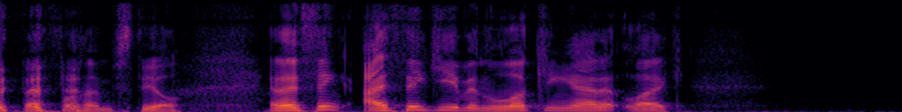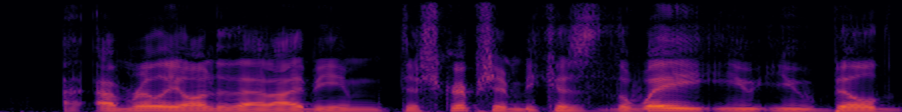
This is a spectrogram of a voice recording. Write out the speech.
Bethlehem Steel. And I think I think even looking at it like I'm really onto that I beam description because the way you you build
